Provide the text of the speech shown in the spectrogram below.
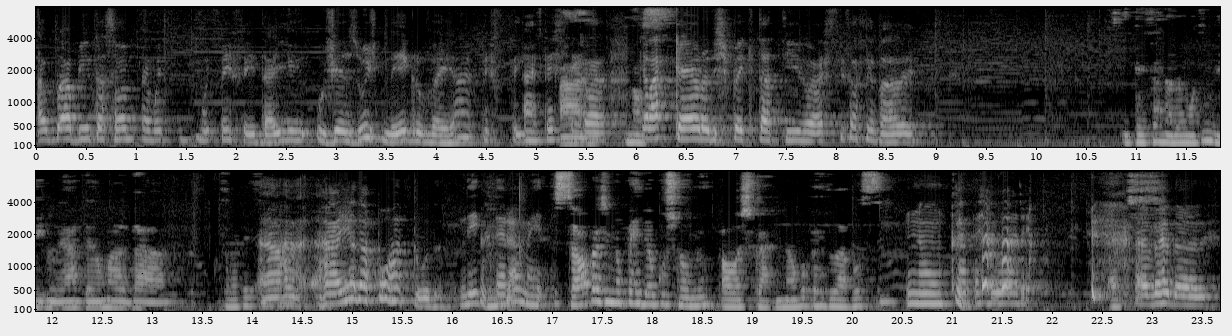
a, a ambientação é, é muito, muito bem feita. Aí o Jesus negro, velho, ah, é perfeito. Ah, é perfeito. Ah, Aquela, aquela quebra de expectativa, eu acho sensacional, velho. E tem Fernanda Montenegro, né? A dama da. É É a ra- rainha da porra toda. Literalmente. Só pra gente não perder o costume, Oscar, não vou perdoar você. Nunca perdoarei. É verdade.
